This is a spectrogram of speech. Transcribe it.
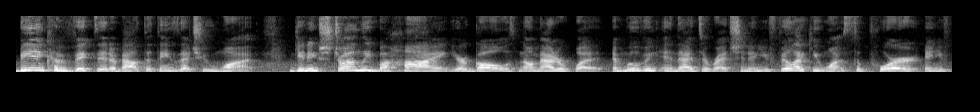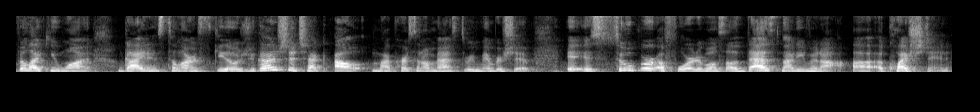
being convicted about the things that you want getting strongly behind your goals no matter what and moving in that direction. And you feel like you want support and you feel like you want guidance to learn skills you guys should check out my personal mastery membership. It is super affordable so that's not even a, a question.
